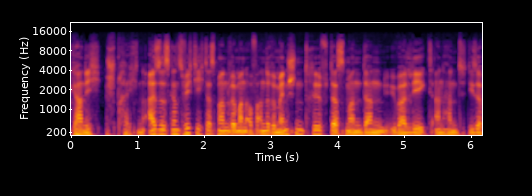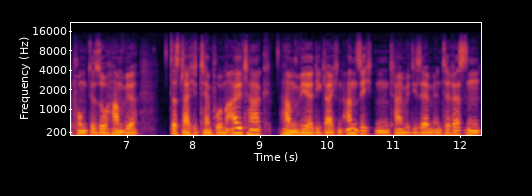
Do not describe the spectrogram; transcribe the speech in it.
gar nicht sprechen. Also ist ganz wichtig, dass man, wenn man auf andere Menschen trifft, dass man dann überlegt, anhand dieser Punkte, so haben wir das gleiche Tempo im Alltag, haben wir die gleichen Ansichten, teilen wir dieselben Interessen,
